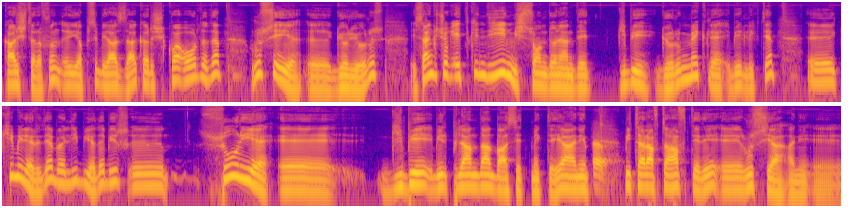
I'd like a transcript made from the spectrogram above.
Karşı tarafın e, yapısı biraz daha karışık var. Orada da Rusya'yı e, görüyoruz. E, sanki çok etkin değilmiş son dönemde gibi görünmekle birlikte e, kimileri de böyle Libya'da bir e, Suriye e, gibi bir plandan bahsetmekte. Yani Evet. bir tarafta Hafter'i e, Rusya hani e,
